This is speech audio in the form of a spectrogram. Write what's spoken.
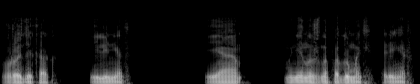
Вроде как. Или нет. Я... Мне нужно подумать, тренер.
